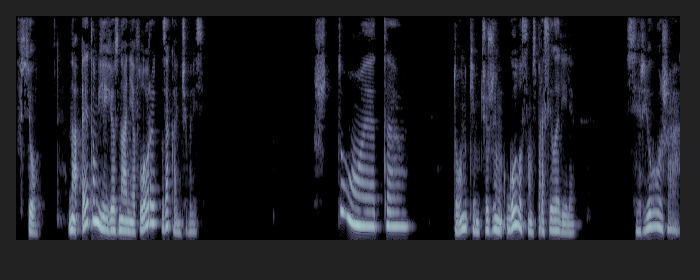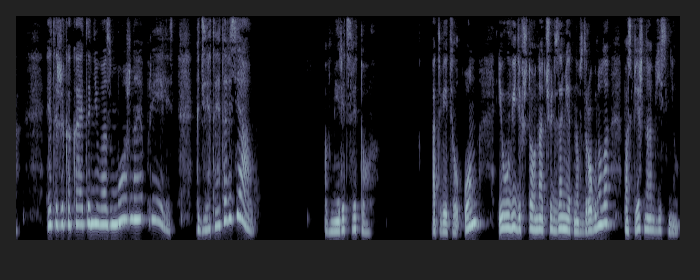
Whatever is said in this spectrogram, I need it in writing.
Все. На этом ее знания флоры заканчивались. «Что это?» Тонким чужим голосом спросила Лиля. «Сережа, это же какая-то невозможная прелесть! Где ты это взял?» «В мире цветов», — ответил он и, увидев, что она чуть заметно вздрогнула, поспешно объяснил.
